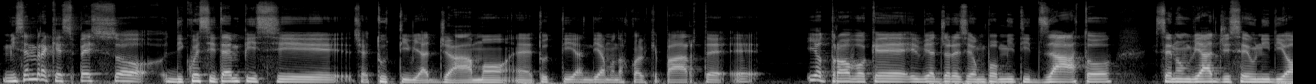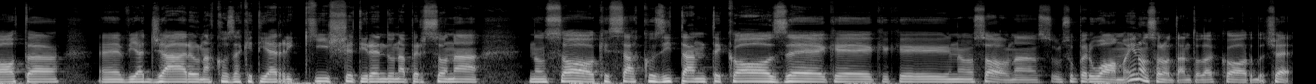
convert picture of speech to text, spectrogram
mi sembra che spesso di questi tempi si... cioè tutti viaggiamo, eh, tutti andiamo da qualche parte e io trovo che il viaggiare sia un po' mitizzato, se non viaggi sei un idiota, eh, viaggiare è una cosa che ti arricchisce, ti rende una persona, non so, che sa così tante cose, che, che, che non lo so, una, un super uomo. Io non sono tanto d'accordo, cioè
